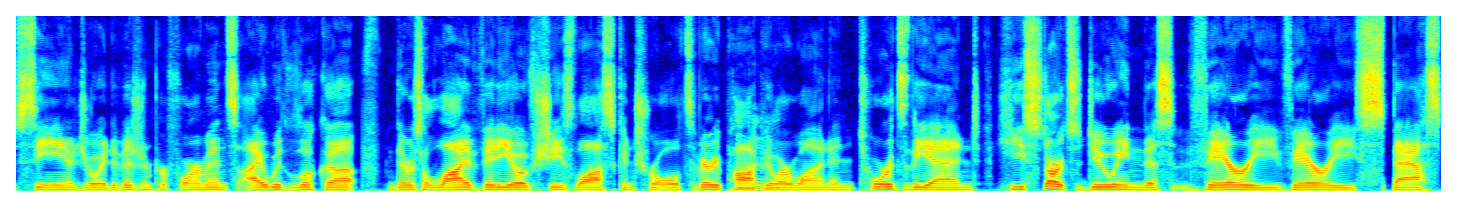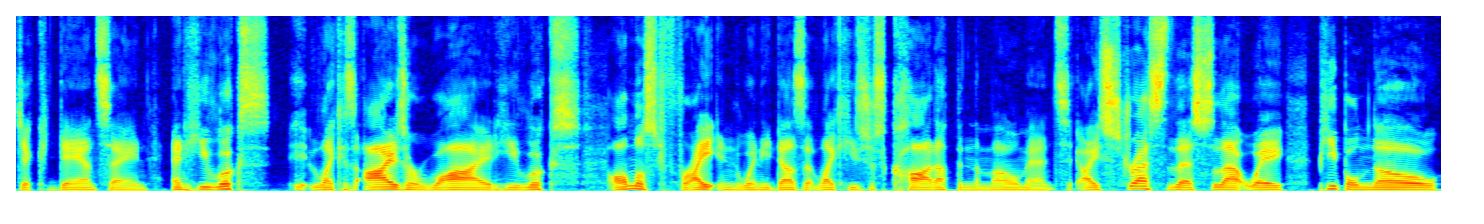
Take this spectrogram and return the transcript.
seen a Joy Division performance, I would look up. There's a live video of She's Lost Control. It's a very mm-hmm. popular one, and towards the end, he starts doing this very, very spastic dancing, and he looks like his eyes are wide. He looks almost frightened when he does it, like he's just caught up in the moment. I stress this so that way people know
